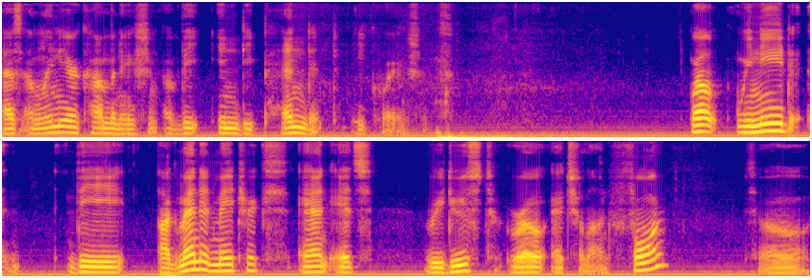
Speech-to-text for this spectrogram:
as a linear combination of the independent equations? Well, we need the augmented matrix and its reduced row echelon form. So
